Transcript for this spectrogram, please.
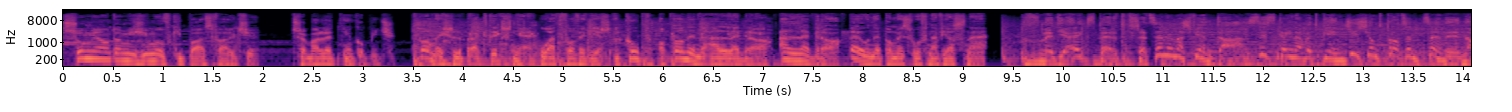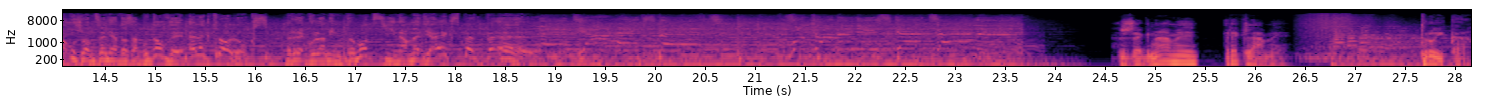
Szumią to mi zimówki po asfalcie. Trzeba letnie kupić. Pomyśl praktycznie. Łatwo wybierz i kup opony na Allegro. Allegro. Pełne pomysłów na wiosnę. W Media Expert przeceny na święta. Zyskaj nawet 50% ceny na urządzenia do zabudowy Electrolux. Regulamin promocji na mediaexpert.pl. Żegnamy reklamy. Trójka.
